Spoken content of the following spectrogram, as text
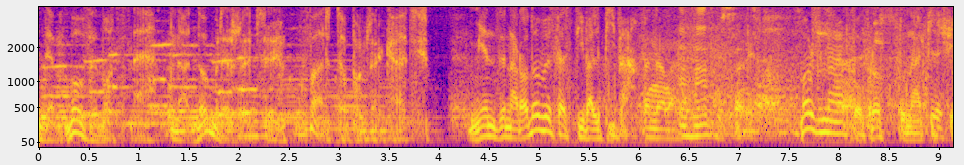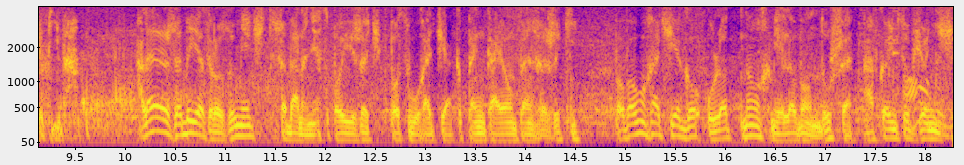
Dębowe mocne. Na dobre rzeczy warto poczekać. Międzynarodowy Festiwal Piwa. Można po prostu napić się piwa. Ale żeby je zrozumieć, trzeba na nie spojrzeć, posłuchać jak pękają pęcherzyki, powąchać jego ulotną chmielową duszę, a w końcu wziąć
